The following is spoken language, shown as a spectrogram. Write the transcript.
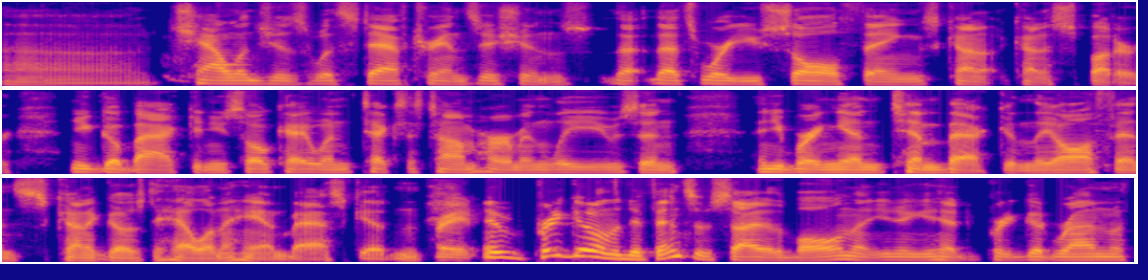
uh, challenges with staff transitions, that that's where you saw things kind of kind of sputter. And you go back and you say, okay, when Texas Tom Herman leaves and and you bring in Tim Beck and the offense kind of goes to hell in a handbasket. And right. it was pretty good on the defensive side of the ball. And that you know you had a pretty good run with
